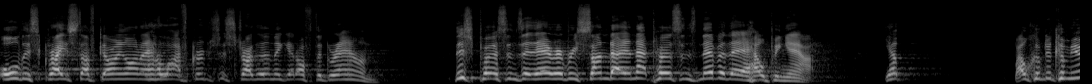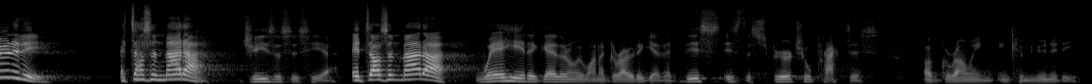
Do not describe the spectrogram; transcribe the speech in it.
all this great stuff going on, and our life group's just struggling to get off the ground. This person's there every Sunday, and that person's never there helping out. Yep. Welcome to community. It doesn't matter. Jesus is here. It doesn't matter. We're here together and we want to grow together. This is the spiritual practice of growing in community.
